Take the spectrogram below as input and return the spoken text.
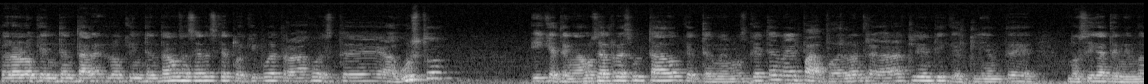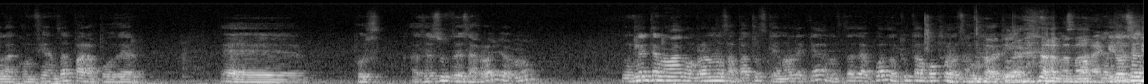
pero lo que, intentar, lo que intentamos hacer es que tu equipo de trabajo esté a gusto y que tengamos el resultado que tenemos que tener para poderlo entregar al cliente y que el cliente nos siga teniendo la confianza para poder eh, pues hacer sus desarrollos, ¿no? Un cliente no va a comprar unos zapatos que no le quedan, ¿estás de acuerdo? Tú tampoco los comprarías. entonces,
